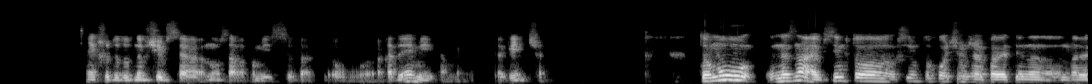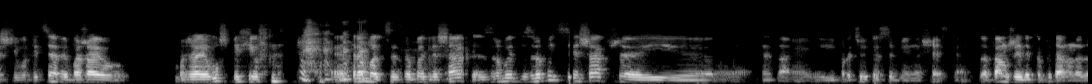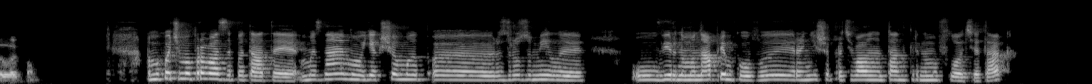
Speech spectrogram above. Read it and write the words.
Якщо ти тут не вчився, ну саме по місцю, так, в академії там і таке інше. Тому не знаю, всім, хто всім, хто хоче вже перейти на нарешті в офіцери, бажаю, бажаю успіхів. Треба це зробити шаг, зробити, зробити цей шаг вже і не знаю, і працюйте собі на щастя. А там вже йде капітана недалеко. А ми хочемо про вас запитати. Ми знаємо, якщо ми е, зрозуміли у вірному напрямку, ви раніше працювали на танкерному флоті, так?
